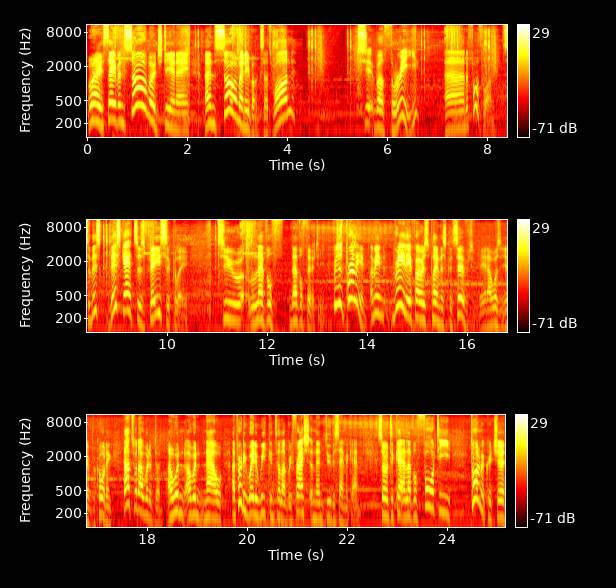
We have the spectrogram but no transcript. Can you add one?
we're saving so much DNA and so many books. That's one, two, well, three, and a fourth one. So this this gets us basically to level level 30, which is brilliant. I mean, really, if I was playing this conservatively and I wasn't recording, that's what I would have done. I wouldn't, I wouldn't now, I'd probably wait a week until I've refreshed and then do the same again. So to get a level 40 tournament creature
